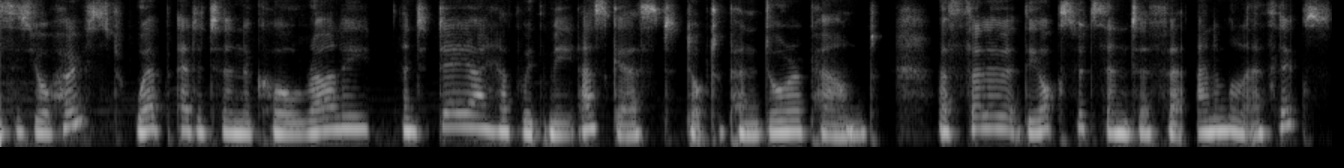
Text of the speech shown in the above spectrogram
This is your host, web editor Nicole Raleigh, and today I have with me as guest Dr. Pandora Pound, a fellow at the Oxford Centre for Animal Ethics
